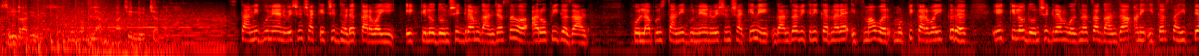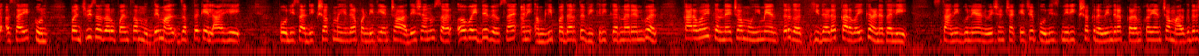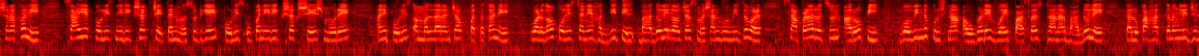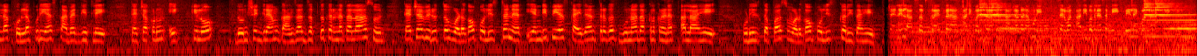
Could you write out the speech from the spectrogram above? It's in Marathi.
वसुंधरा न्यूज आपल्या हक्काचे न्यूज चॅनल. स्थानिक गुन्हे अन्वेषण शाखेची धडक कारवाई एक किलो दोनशे ग्रॅम गांजासह आरोपी गजाड कोल्हापूर स्थानिक गुन्हे अन्वेषण शाखेने गांजा विक्री करणाऱ्या इस्मावर मोठी कारवाई करत एक किलो दोनशे ग्रॅम वजनाचा गांजा आणि इतर साहित्य असा एकूण पंचवीस हजार रुपयांचा मुद्देमाल जप्त केला आहे. पोलीस अधीक्षक महेंद्र पंडित यांच्या आदेशानुसार अवैध व्यवसाय आणि अंमली पदार्थ विक्री करणाऱ्यांवर कारवाई करण्याच्या मोहिमेअंतर्गत ही धडक कारवाई करण्यात आली. स्थानिक गुन्हे अन्वेषण शाखेचे पोलीस निरीक्षक रवींद्र कळमकर यांच्या मार्गदर्शनाखाली सहाय्यक पोलीस निरीक्षक चेतन मसुटगे पोलीस उपनिरीक्षक शेष मोरे आणि पोलीस अंमलदारांच्या पथकाने वडगाव पोलीस ठाणे हद्दीतील भादोले गावच्या स्मशानभूमीजवळ सापळा रचून आरोपी गोविंद कृष्णा अवघडे वय पासष्ट राहणार भादोले तालुका हातकणंगले जिल्हा कोल्हापूर यास ताब्यात घेतले. त्याच्याकडून एक किलो दोनशे ग्रॅम गांजा जप्त करण्यात आला असून त्याच्या विरुद्ध वडगाव पोलीस ठाण्यात एनडीपीएस कायद्याअंतर्गत गुन्हा दाखल करण्यात आला आहे. पुढील तपास वडगाव पोलीस करीत आहेत. चॅनेलला सबस्क्राईब करा आणि परिसरातील ताज्या घडामोडी सर्वात आधी बघण्यासाठी बेल आयकॉन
